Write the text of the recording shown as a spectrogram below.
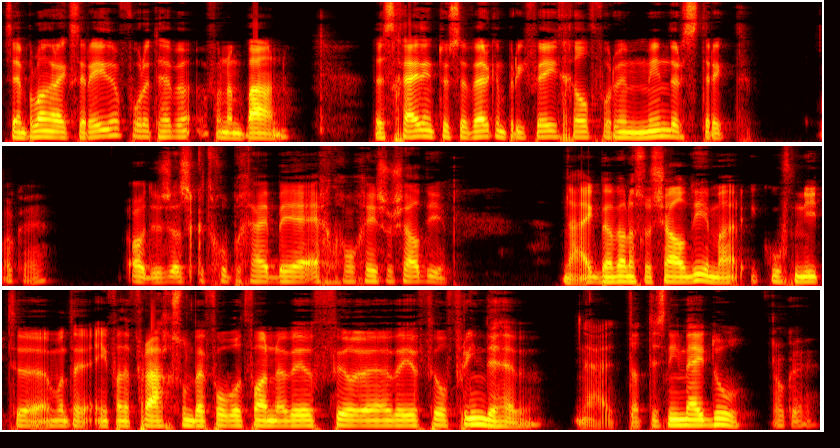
zijn belangrijkste redenen voor het hebben van een baan. De scheiding tussen werk en privé geldt voor hun minder strikt. Oké. Oh, dus als ik het goed begrijp, ben je echt gewoon geen sociaal dier? Nou, ik ben wel een sociaal dier, maar ik hoef niet, want een van de vragen stond bijvoorbeeld van, wil, je veel, wil je veel vrienden hebben? Nou, dat is niet mijn doel. Oké.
